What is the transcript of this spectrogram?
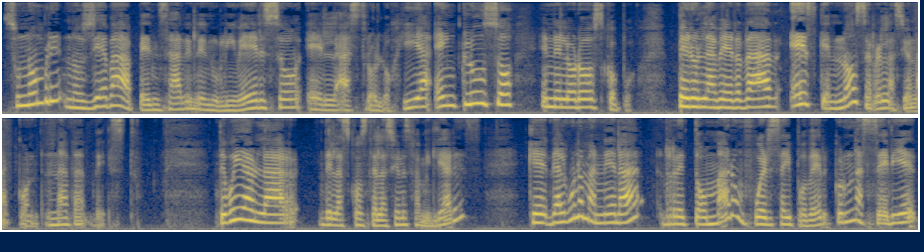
Su nombre nos lleva a pensar en el universo, en la astrología e incluso en el horóscopo, pero la verdad es que no se relaciona con nada de esto. Te voy a hablar de las constelaciones familiares que de alguna manera retomaron fuerza y poder con una serie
